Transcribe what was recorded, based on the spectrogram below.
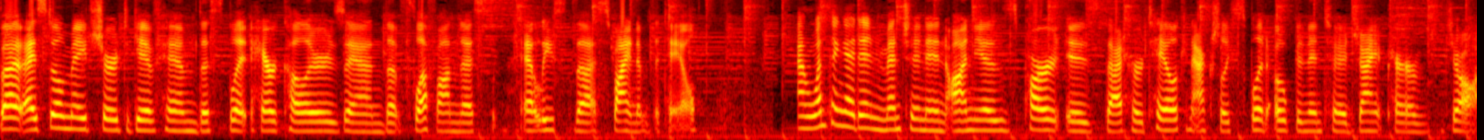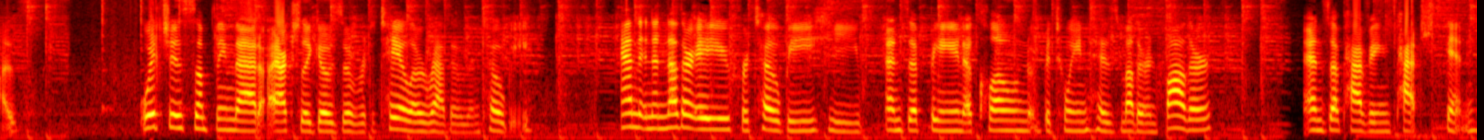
But I still made sure to give him the split hair colors and the fluff on this, at least the spine of the tail. And one thing I didn't mention in Anya's part is that her tail can actually split open into a giant pair of jaws which is something that actually goes over to Taylor rather than Toby. And in another AU for Toby, he ends up being a clone between his mother and father, ends up having patched skin,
